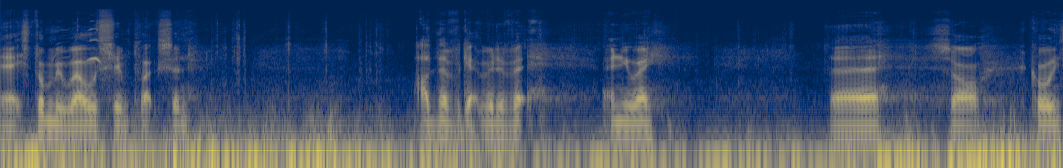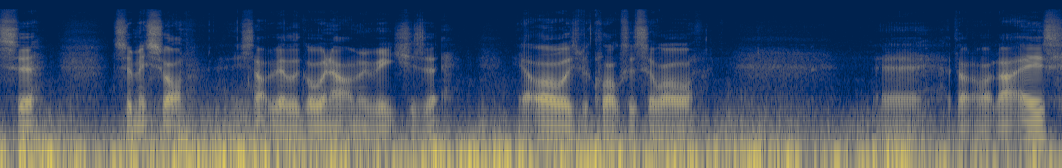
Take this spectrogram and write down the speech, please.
Yeah, it's done me well the Simplex and I'd never get rid of it anyway. Uh, so going to to my son, it's not really going out of my reach, is it? It'll always be closer to home. Uh, I don't know what that is.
